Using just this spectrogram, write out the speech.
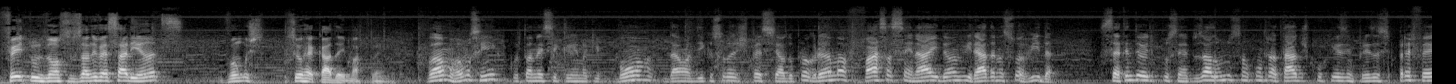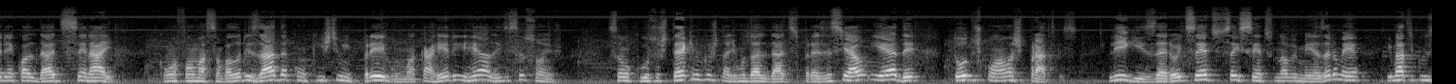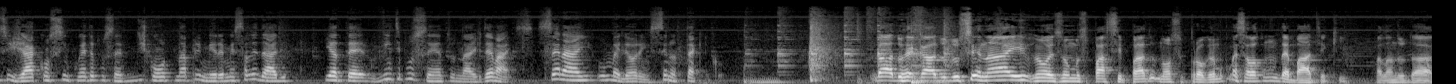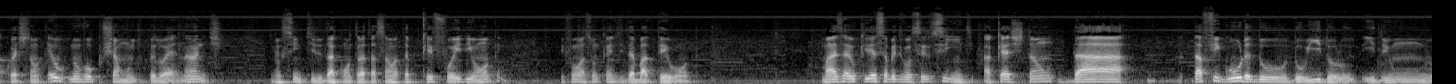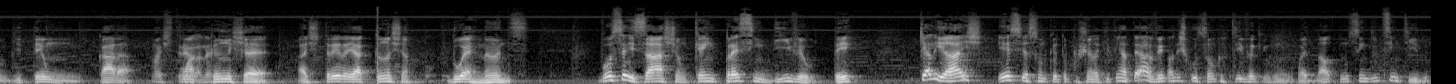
Feitos os nossos aniversariantes, vamos seu recado aí, Marco Leme. Vamos, vamos sim. Curtando esse clima aqui bom, dar uma dica super especial do programa. Faça Senai e dê uma virada na sua vida. 78% dos alunos são contratados porque as empresas preferem a qualidade Senai. Com uma formação valorizada, conquiste um emprego, uma carreira e realize seus sonhos. São cursos técnicos nas modalidades presencial e EAD, todos com aulas práticas. Ligue 0800 600 9606 e matricule-se já com 50% de desconto na primeira mensalidade e até 20% nas demais. Senai, o melhor ensino técnico. Dado o recado do Senai, nós vamos participar do nosso programa. Começar logo com um debate aqui, falando da questão. Eu não vou puxar muito pelo Hernandes, no sentido da contratação, até porque foi de ontem e foi um assunto que a gente debateu ontem. Mas aí eu queria saber de vocês o seguinte: a questão da, da figura do, do ídolo e de, um, de ter um cara Uma estrela, com a né? cancha, é, a estrela e a cancha do Hernandes. Vocês acham que é imprescindível ter? Que, aliás, esse assunto que eu estou puxando aqui tem até a ver com a discussão que eu tive aqui com o Ednaldo no seguinte sentido.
